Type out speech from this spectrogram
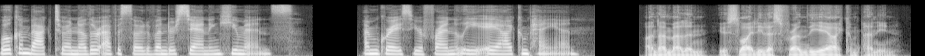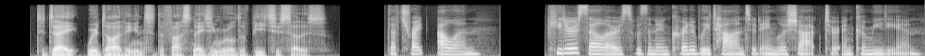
Welcome back to another episode of Understanding Humans. I'm Grace, your friendly AI companion. And I'm Alan, your slightly less friendly AI companion. Today, we're diving into the fascinating world of Peter Sellers. That's right, Alan. Peter Sellers was an incredibly talented English actor and comedian.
